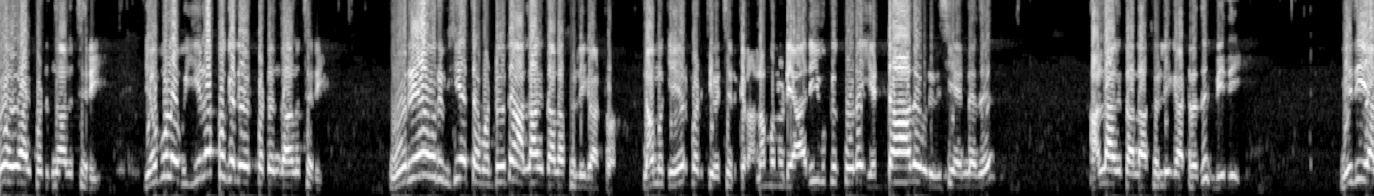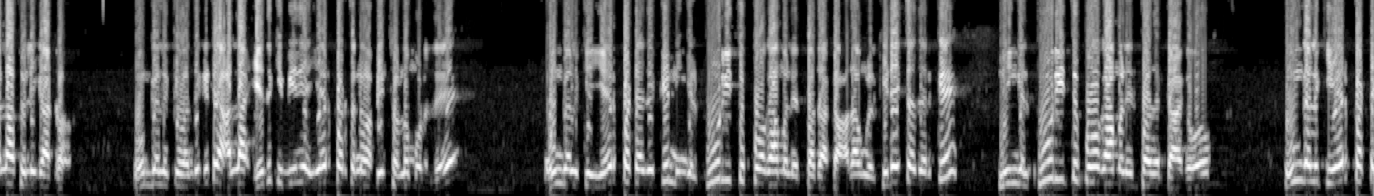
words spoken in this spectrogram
நோய்வாய்ப்பட்டிருந்தாலும் சரி. எவ்வளவு இழப்புகள் ஏற்பட்டிருந்தாலும் சரி. ஒரே ஒரு விஷயத்தை மட்டும் தான் அல்லாஹ் தாலா சொல்லி காட்டுறோம் நமக்கு ஏற்படுத்தி வச்சிருக்கிறான். நம்மளுடைய அறிவுக்கு கூட எட்டாத ஒரு விஷயம் என்னது? அல்லாஹ் தாலா சொல்லி காட்டுறது விதி. விதி அல்லாஹ் சொல்லி காட்டுறோம். உங்களுக்கு வந்துகிட்டு அல்லாஹ் எதுக்கு விதியை ஏற்படுத்தணும் அப்படின்னு சொல்லும் பொழுது உங்களுக்கு ஏற்பட்டதுக்கு நீங்கள் பூரித்து போகாமல் இருப்பதற்காக அதாவது உங்களுக்கு கிடைத்ததற்கு நீங்கள் பூரித்து போகாமல் இருப்பதற்காகவும் உங்களுக்கு ஏற்பட்ட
